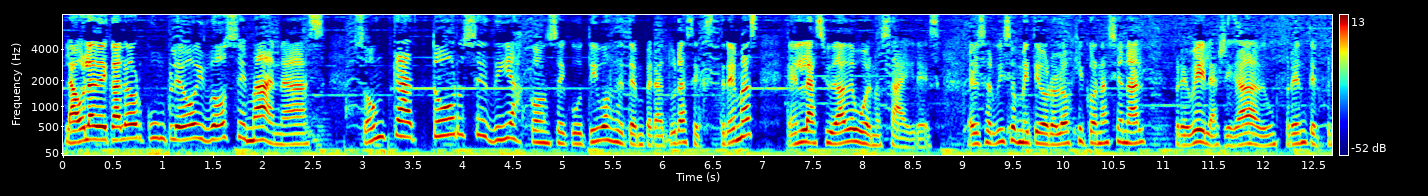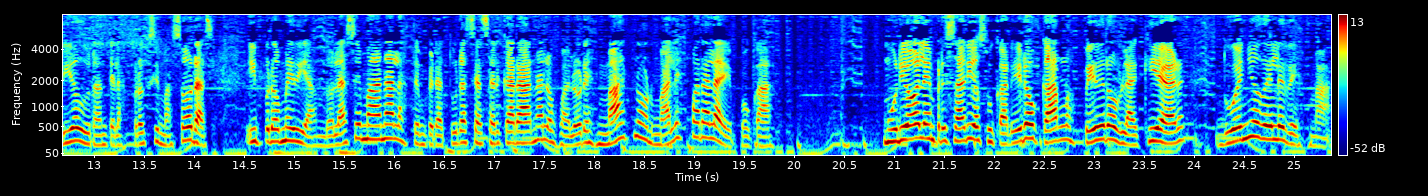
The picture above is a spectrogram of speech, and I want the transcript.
La ola de calor cumple hoy dos semanas. Son 14 días consecutivos de temperaturas extremas en la ciudad de Buenos Aires. El Servicio Meteorológico Nacional prevé la llegada de un frente frío durante las próximas horas y promediando la semana las temperaturas se acercarán a los valores más normales para la época. Murió el empresario azucarero Carlos Pedro Blaquier, dueño de Ledesma.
